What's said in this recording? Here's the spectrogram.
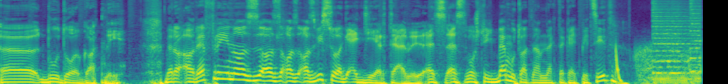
uh, dudolgatni. Mert a, a refrén az, az, az, az viszonylag egyértelmű. Ezt, ezt most így bemutatnám nektek egy picit. Mindig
